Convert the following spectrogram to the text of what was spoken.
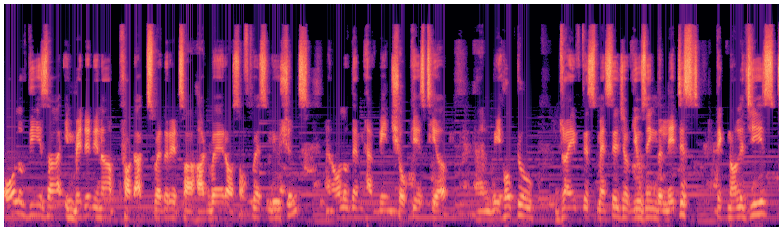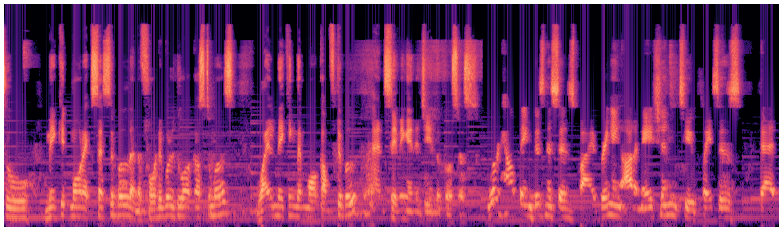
all of these are embedded in our products, whether it's our hardware or software solutions, and all of them have been showcased here. And we hope to drive this message of using the latest technologies to make it more accessible and affordable to our customers while making them more comfortable and saving energy in the process. We're helping businesses by bringing automation to places that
